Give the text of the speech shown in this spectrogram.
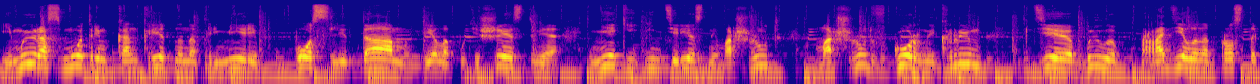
И мы рассмотрим конкретно на примере по следам велопутешествия некий интересный маршрут, маршрут в горный Крым, где было проделано просто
